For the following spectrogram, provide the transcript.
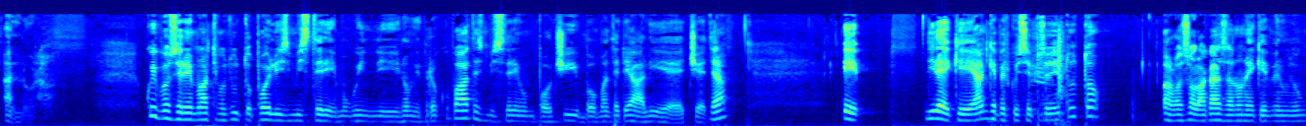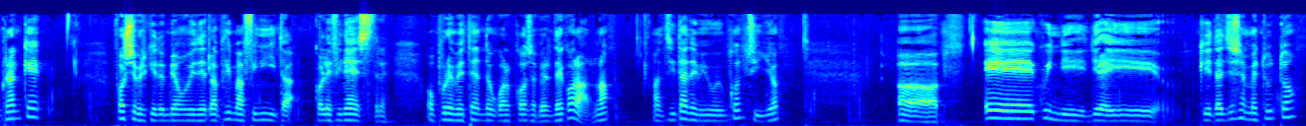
Allora qui poseremo un attimo tutto poi li smisteremo quindi non vi preoccupate smisteremo un po' cibo materiali eccetera. E direi che anche per questo episodio è tutto. Allora so la casa non è che è venuto un granché. Forse perché dobbiamo vederla prima finita con le finestre oppure mettendo qualcosa per decorarla. Anzi datemi voi un consiglio. Uh, e quindi direi che da GSM è tutto.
